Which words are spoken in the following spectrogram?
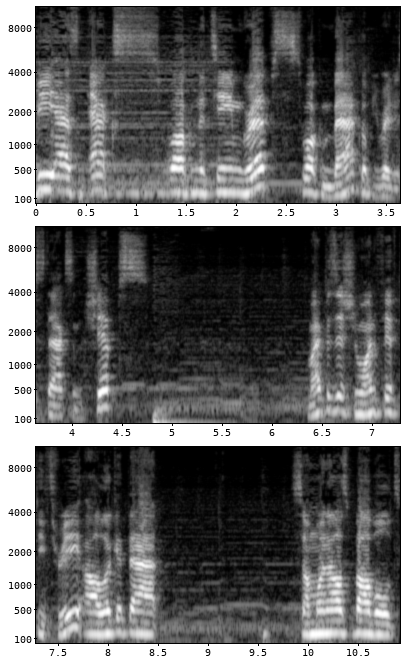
VSX, welcome to Team Gripsed. Welcome back. Hope you're ready to stack some chips. My position 153. Oh, look at that. Someone else bubbled.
